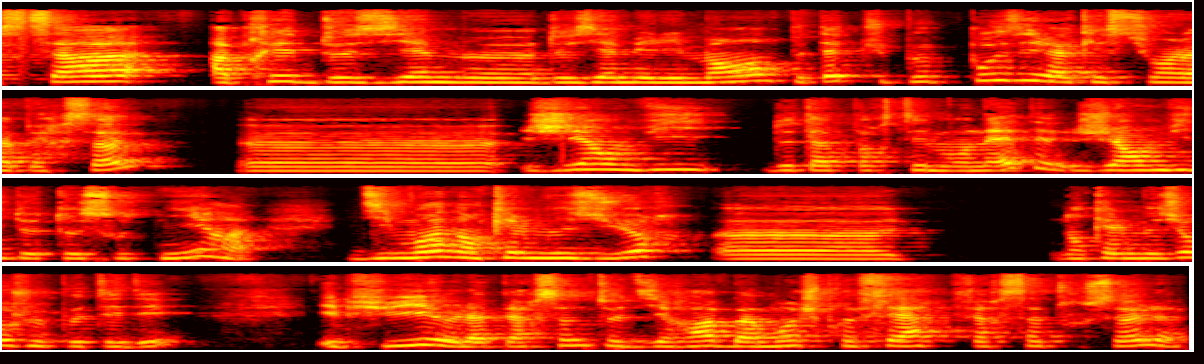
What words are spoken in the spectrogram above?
ça, après deuxième deuxième élément, peut-être tu peux poser la question à la personne. J'ai envie de t'apporter mon aide, j'ai envie de te soutenir. Dis-moi dans quelle mesure, dans quelle mesure je peux t'aider. Et puis euh, la personne te dira bah moi je préfère faire ça tout seul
